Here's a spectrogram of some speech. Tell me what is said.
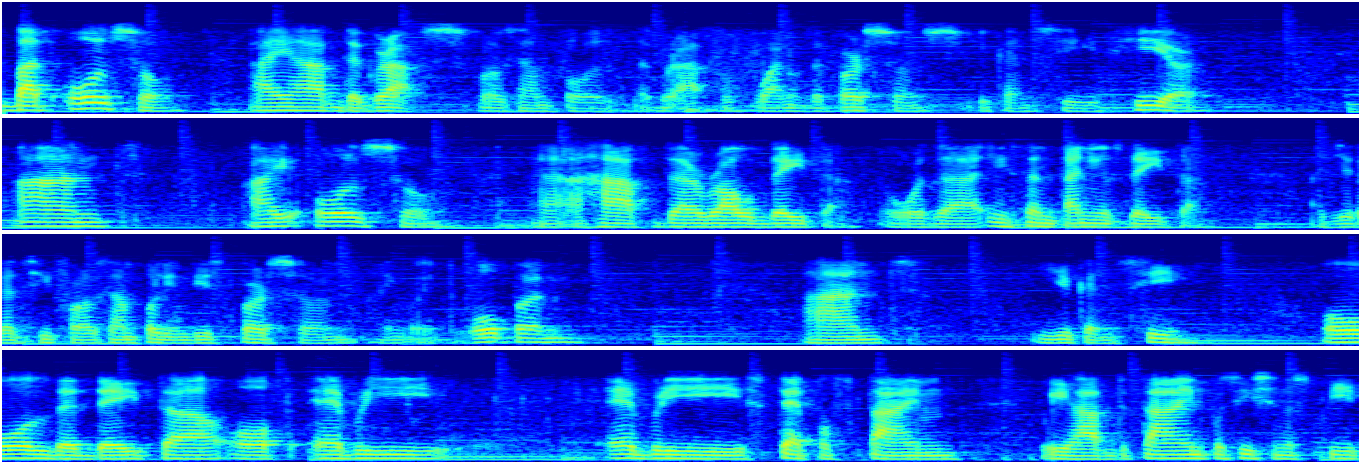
But also I have the graphs for example the graph of one of the persons. You can see it here. And I also uh, have the raw data or the instantaneous data. As you can see for example in this person I'm going to open and you can see all the data of every every step of time. We have the time, position, speed,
